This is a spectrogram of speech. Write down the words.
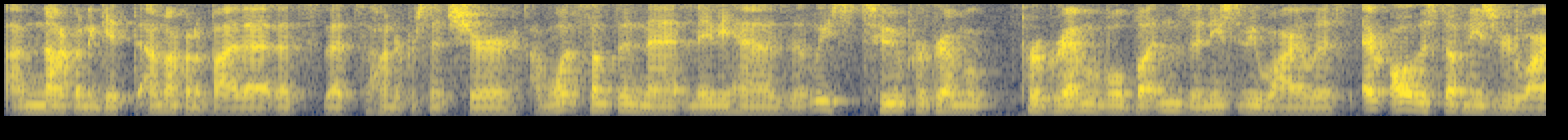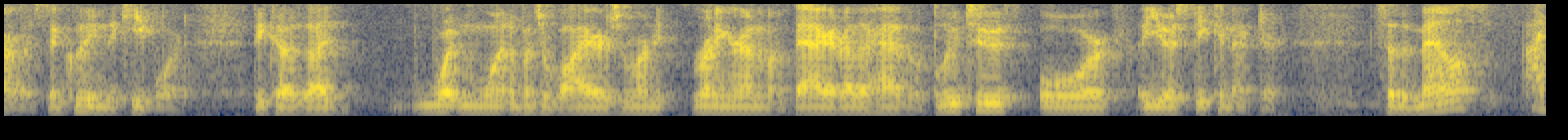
I'm not to get I'm not to buy that. That's that's 100% sure. I want something that maybe has at least two program programmable buttons. It needs to be wireless. All this stuff needs to be wireless, including the keyboard, because I wouldn't want a bunch of wires running running around in my bag. I'd rather have a Bluetooth or a USB connector. So the mouse, I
